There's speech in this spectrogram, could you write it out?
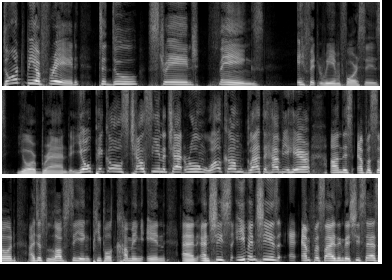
Don't be afraid to do strange things if it reinforces your brand. Yo, Pickles, Chelsea in the chat room, welcome. Glad to have you here on this episode. I just love seeing people coming in, and and she's even she is emphasizing that she says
